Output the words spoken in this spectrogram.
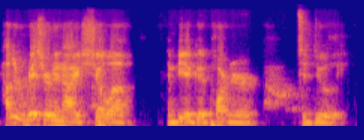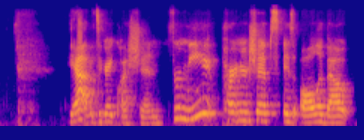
how did Richard and I show up and be a good partner to Dooly? Yeah, that's a great question. For me, partnerships is all about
